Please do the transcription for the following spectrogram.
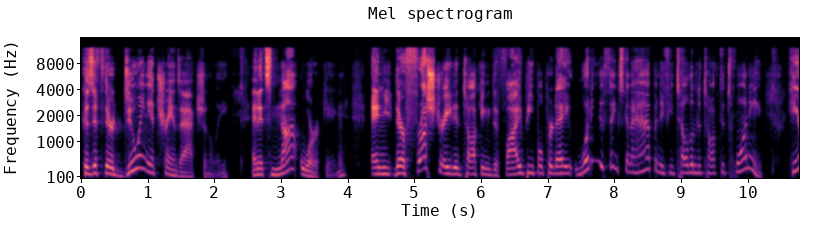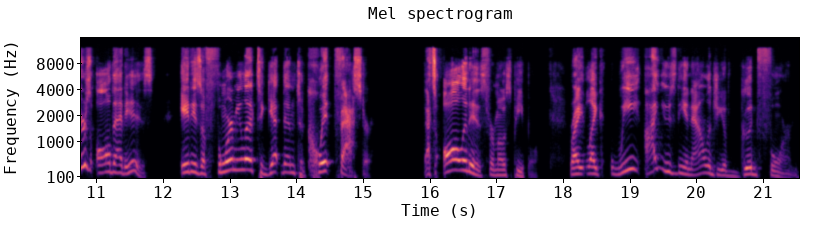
Because if they're doing it transactionally and it's not working and they're frustrated talking to 5 people per day what do you think is going to happen if you tell them to talk to 20 here's all that is. It is a formula to get them to quit faster. That's all it is for most people right? Like we, I use the analogy of good form.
